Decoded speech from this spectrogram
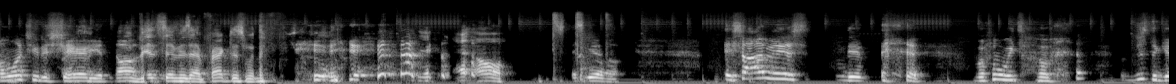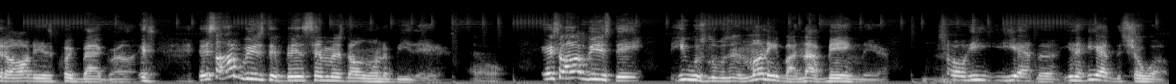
I want you to share your thoughts. Ben Simmons at practice with the at all. yeah. It's obvious that before we talk, just to get an audience quick background, it's it's obvious that Ben Simmons don't want to be there. At all. It's obvious that he was losing money by not being there. Mm-hmm. So he he had to, you know, he had to show up.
